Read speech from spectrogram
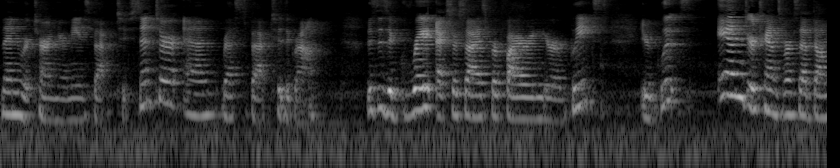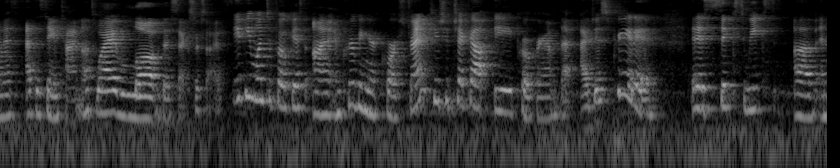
Then return your knees back to center and rest back to the ground. This is a great exercise for firing your obliques, your glutes, and your transverse abdominis at the same time. That's why I love this exercise. If you want to focus on improving your core strength, you should check out the program that I just created. It is six weeks of an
